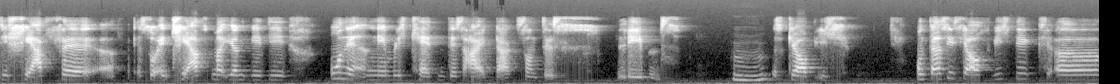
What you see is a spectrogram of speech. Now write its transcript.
die Schärfe, äh, so entschärft man irgendwie die Unannehmlichkeiten des Alltags und des Lebens. Mhm. Das glaube ich. Und das ist ja auch wichtig, äh,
